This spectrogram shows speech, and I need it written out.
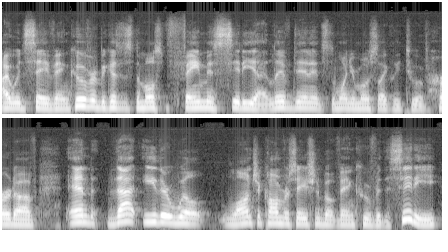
I would say Vancouver because it's the most famous city I lived in. It's the one you're most likely to have heard of. And that either will launch a conversation about Vancouver, the city,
